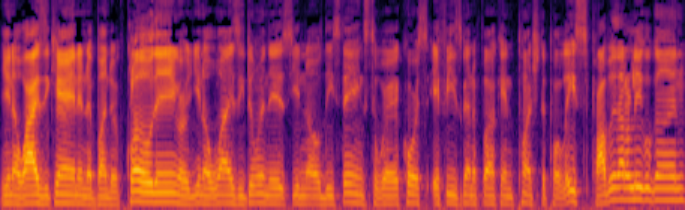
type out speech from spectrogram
you know, why is he carrying in a bundle of clothing or, you know, why is he doing this, you know, these things to where, of course, if he's going to fucking punch the police, probably not a legal gun,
